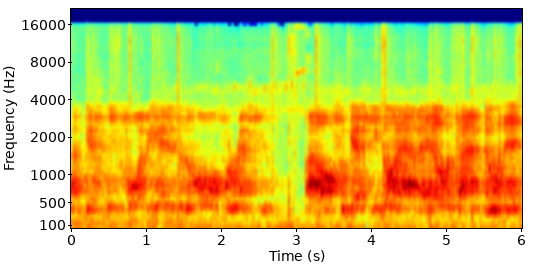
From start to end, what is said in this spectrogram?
I'm guessing you four be headed to the mall for rescue. I also guess you're gonna have a hell of a time doing it,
